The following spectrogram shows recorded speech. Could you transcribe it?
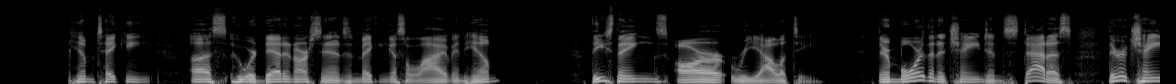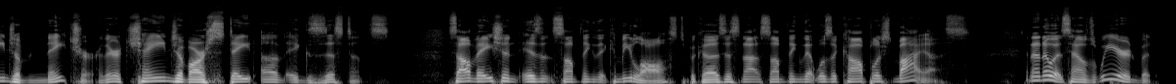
him taking us who were dead in our sins and making us alive in Him, these things are reality. They're more than a change in status, they're a change of nature, they're a change of our state of existence. Salvation isn't something that can be lost because it's not something that was accomplished by us. And I know it sounds weird, but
